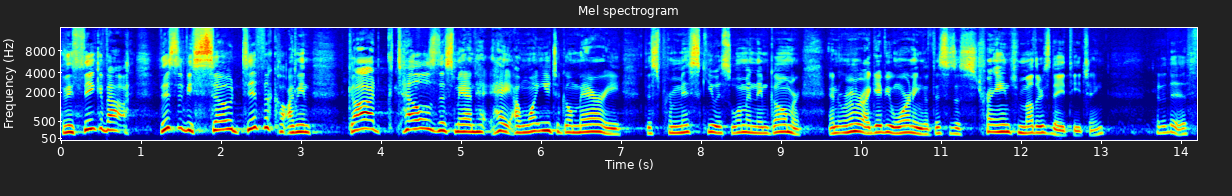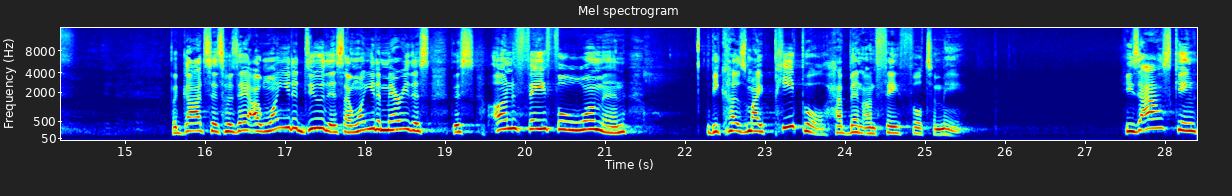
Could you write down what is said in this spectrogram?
I mean, think about this would be so difficult. I mean, God tells this man, hey, I want you to go marry this promiscuous woman named Gomer. And remember, I gave you warning that this is a strange Mother's Day teaching, but it is. But God says, Hosea, I want you to do this. I want you to marry this, this unfaithful woman because my people have been unfaithful to me. He's asking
